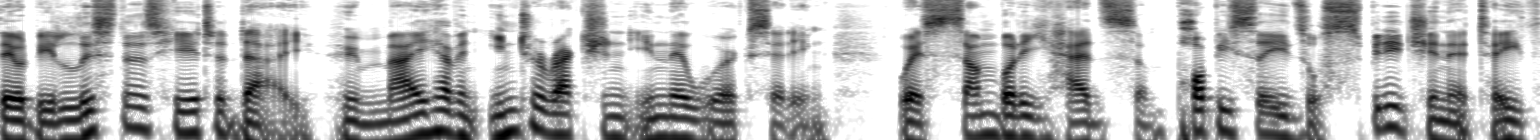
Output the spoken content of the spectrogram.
there would be listeners here today who may have an interaction in their work setting where somebody had some poppy seeds or spinach in their teeth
